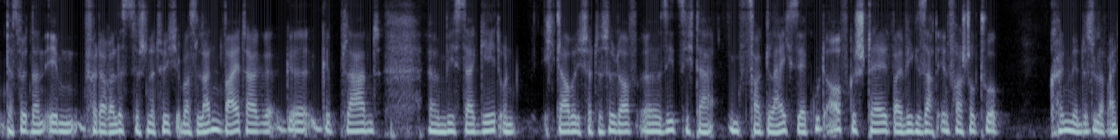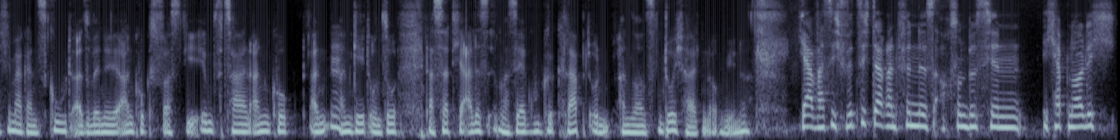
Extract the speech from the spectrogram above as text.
das wird dann eben föderalistisch natürlich übers Land weiter ge ge geplant, äh, wie es da geht. Und ich glaube, die Stadt Düsseldorf äh, sieht sich da im Vergleich sehr gut aufgestellt, weil, wie gesagt, Infrastruktur können wir in Düsseldorf eigentlich immer ganz gut. Also wenn du dir anguckst, was die Impfzahlen anguckt, an, mhm. angeht und so, das hat hier alles immer sehr gut geklappt und ansonsten durchhalten irgendwie. Ne? Ja, was ich witzig daran finde, ist auch so ein bisschen, ich habe neulich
